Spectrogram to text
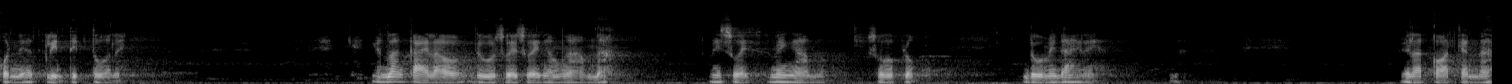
คนนี้กลิ่นติดตัวเลยงั้นร่างกายเราดูสวยๆงามๆนะ ไม่สวยไม่งามโสปรกดูไม่ได้เลย เวลากอดกันนะ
